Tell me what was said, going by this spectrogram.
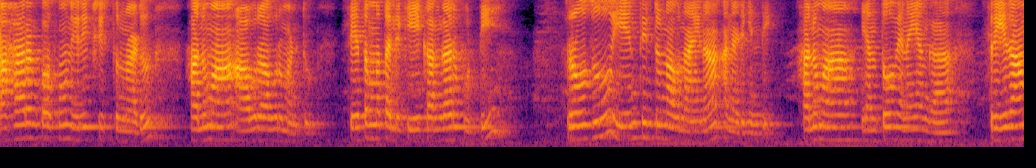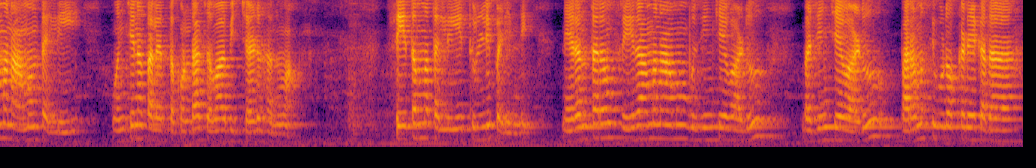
ఆహారం కోసం నిరీక్షిస్తున్నాడు హనుమ ఆవురావురమంటూ. సీతమ్మ తల్లికి కంగారు పుట్టి రోజు ఏం తింటున్నావు నాయన? అని అడిగింది. హనుమ ఎంతో వినయంగా శ్రీరామనామం తల్లి వంచిన తలెత్తకుండా జవాబిచ్చాడు హనుమ. సీతమ్మ తల్లి తుళ్ళిపడింది నిరంతరం శ్రీరామనామం భుజించేవాడు భజించేవాడు పరమశివుడు ఒక్కడే కదా.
